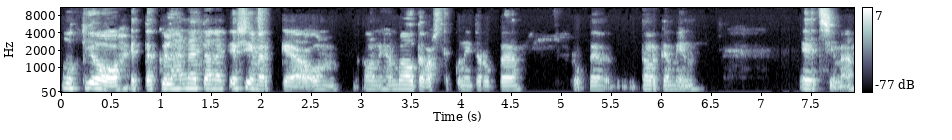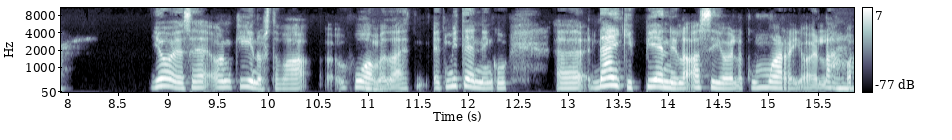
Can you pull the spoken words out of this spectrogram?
Mutta joo, että kyllähän näitä, näitä esimerkkejä on, on ihan valtavasti, kun niitä rupeaa, rupeaa tarkemmin etsimään. Joo, ja se on kiinnostavaa huomata, mm. että, että miten niin kuin, näinkin pienillä asioilla kuin marjoilla mm. on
